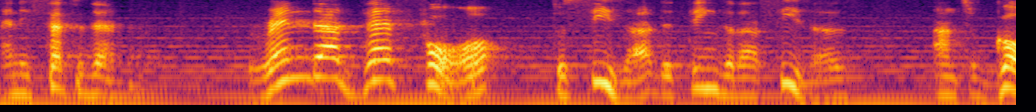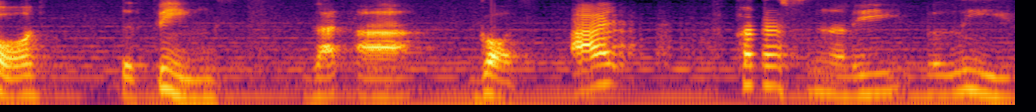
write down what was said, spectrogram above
And he said to them, Render therefore to Caesar the things that are Caesar's, and to God the things that are God's. I personally believe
